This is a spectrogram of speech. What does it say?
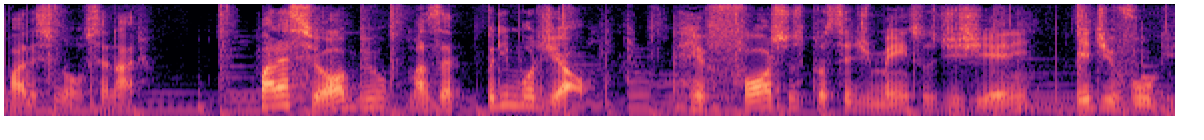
para esse novo cenário. Parece óbvio, mas é primordial. Reforce os procedimentos de higiene e divulgue.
